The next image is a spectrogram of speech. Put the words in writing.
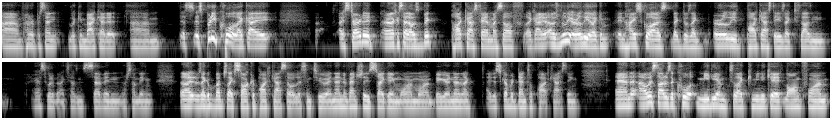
Um, 100% looking back at it. Um, it's, it's pretty cool. Like I, I started, like I said, I was a big podcast fan myself. Like I, I was really early, like in, in, high school, I was like, there was like early podcast days, like 2000, I guess it would have been like 2007 or something. Uh, it was like a bunch of like soccer podcasts I would listen to. And then eventually started getting more and more and bigger. And then like I discovered dental podcasting and i always thought it was a cool medium to like communicate long form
